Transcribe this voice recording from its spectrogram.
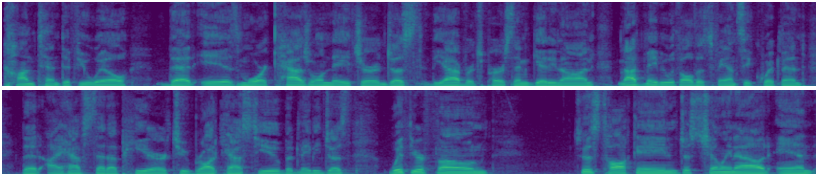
content, if you will, that is more casual nature and just the average person getting on, not maybe with all this fancy equipment that I have set up here to broadcast to you, but maybe just with your phone, just talking, just chilling out, and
